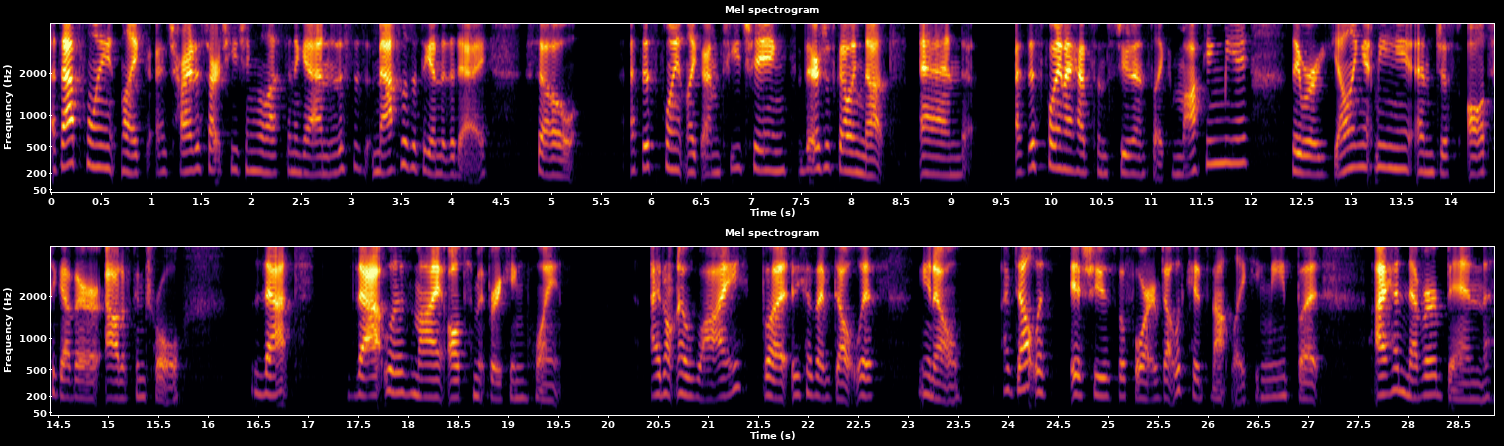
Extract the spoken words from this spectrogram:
at that point, like I try to start teaching the lesson again. This is math was at the end of the day. So at this point, like I'm teaching, they're just going nuts. And at this point, I had some students like mocking me. They were yelling at me and just altogether out of control. That's that was my ultimate breaking point. I don't know why, but because I've dealt with, you know, I've dealt with issues before. I've dealt with kids not liking me, but I had never been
